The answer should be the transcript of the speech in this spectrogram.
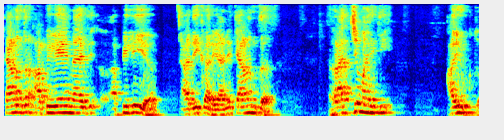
त्यानंतर अपिलीय न्याय अपिलीय अधिकारी आणि त्यानंतर राज्य माहिती आयुक्त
